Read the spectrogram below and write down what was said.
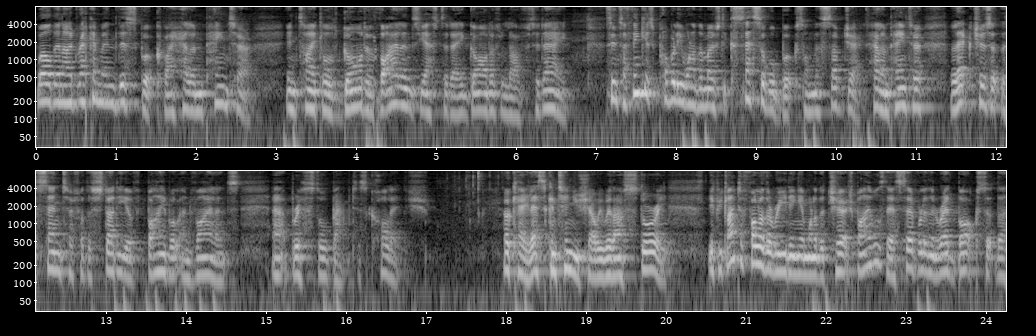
well, then I'd recommend this book by Helen Paynter entitled God of Violence Yesterday, God of Love Today, since I think it's probably one of the most accessible books on the subject. Helen Paynter lectures at the Centre for the Study of Bible and Violence at Bristol Baptist College. Okay, let's continue, shall we, with our story. If you'd like to follow the reading in one of the church Bibles, there are several in the red box at the,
